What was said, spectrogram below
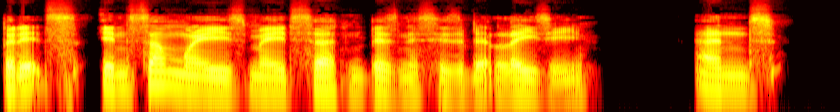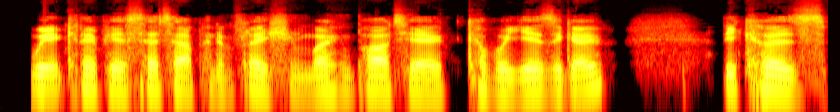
but it's in some ways made certain businesses a bit lazy. And we at Canopius set up an inflation working party a couple of years ago because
